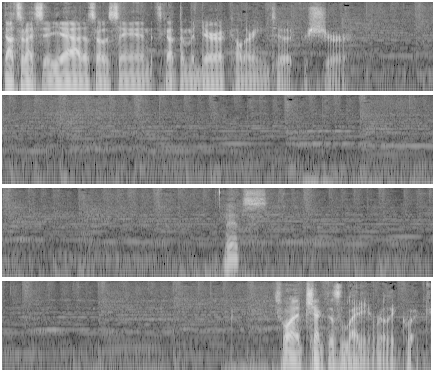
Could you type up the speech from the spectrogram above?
That's what I say. Yeah, that's what I was saying. It's got the Madeira coloring to it for sure. Oops. Just want to check this lighting really quick.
